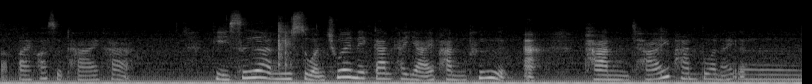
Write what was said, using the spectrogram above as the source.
ต่อไปข้อสุดท้ายค่ะ ผีเสื้อมีส่วนช่วยในการขยายพันธุ์พืช อะ พันธุ์ใช้พันธุ์ตัวไหนเอ่ย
